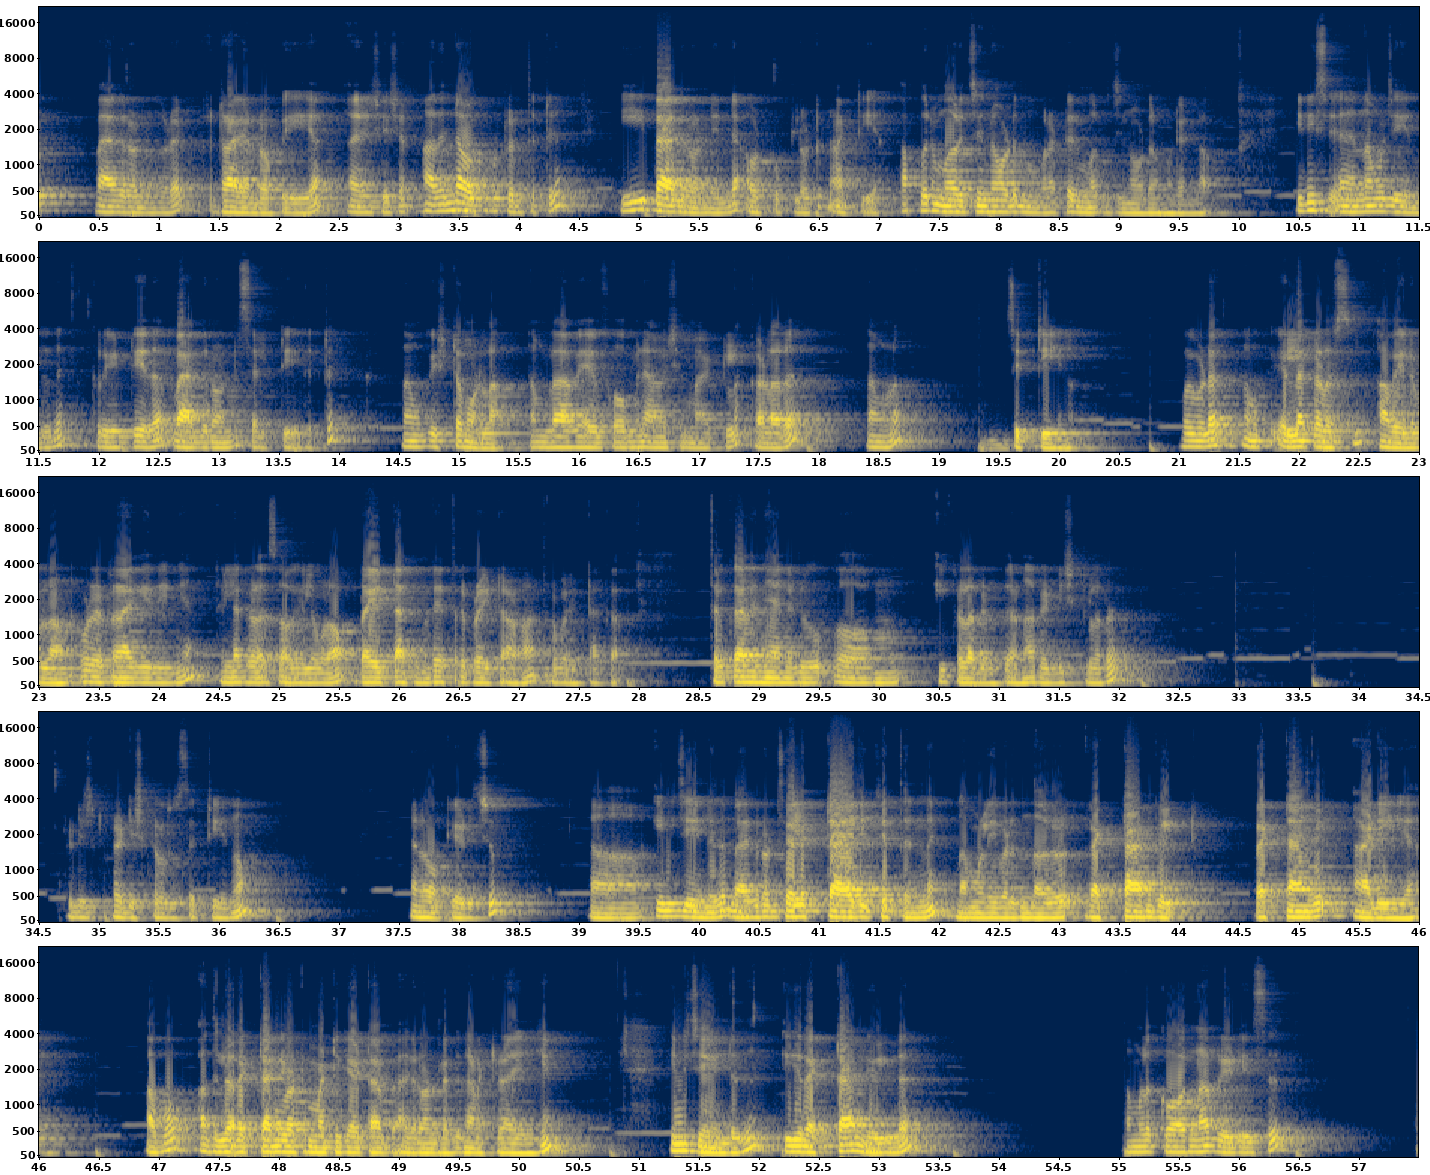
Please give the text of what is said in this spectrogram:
ബാക്ക്ഗ്രൗണ്ടും കൂടെ ഡ്രാഗ് ആൻഡ് ഡ്രോപ്പ് ചെയ്യുക. അതിനുശേഷം അതിന്റെ ഔട്ട്പുട്ട് എടുത്തിട്ട് ഈ ബാക്ക്ഗ്രൗണ്ടിന്റെ ഔട്ട്പുട്ടിലോട്ട് കണക്ട് ചെയ്യുക. അപ്പോൾ ഒരു മെർജിനോട് എന്ന് പറഞ്ഞിട്ട് ഒരു മെർജിനോടും കൂടെ ഉണ്ടാവും. ഇനി നമ്മൾ ചെയ്യുന്നത് ക്രിയേറ്റ് ചെയ്ത ബാക്ക്ഗ്രൗണ്ട് സെലക്ട് ചെയ്തിട്ട് നമുക്ക് ഇഷ്ടമുള്ള നമ്മൾ ആ വേവ് ഫോമിന് ആവശ്യമായിട്ടുള്ള കളറ് നമ്മൾ സെറ്റ് ചെയ്യണം. അപ്പോൾ ഇവിടെ നമുക്ക് എല്ലാ കളേഴ്സും അവൈലബിൾ ആണ്. ഇവിടെ ഡ്രാഗ് ചെയ്ത് കഴിഞ്ഞാൽ എല്ലാ കളേഴ്സും അവൈലബിൾ ആവും. ബ്രൈറ്റ് ആക്കുന്നത് എത്ര ബ്രൈറ്റ് ആണോ അത്ര ബ്രൈറ്റ് ആക്കാം. തൽക്കാലം ഞാനൊരു ഈ കളർ എടുക്കുകയാണ്. Reddish colour reddish reddish colour set ചെയ്യുന്നു. ഞാൻ ഓക്കെ അടിച്ചു. ഇനി ചെയ്യേണ്ടത് ബാക്ക്ഗ്രൗണ്ട് സെലക്ട് ആയിരിക്കെ തന്നെ നമ്മൾ ഇവിടെ നിന്ന് ഒരു റെക്റ്റാങ്കിൾ റെക്റ്റാങ്കിൾ ആഡ് ചെയ്യുക. അപ്പോൾ അതിൽ റെക്റ്റാങ്കിൾ ഓട്ടോമാറ്റിക്കായിട്ട് ആ ബാക്ക്ഗ്രൗണ്ടിലേക്ക് കണക്റ്റഡ് ആയിരിക്കും. ഇനി ചെയ്യേണ്ടത് ഈ റെക്റ്റാങ്കിളിൽ നമ്മൾ കോർണർ റേഡിയസ്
